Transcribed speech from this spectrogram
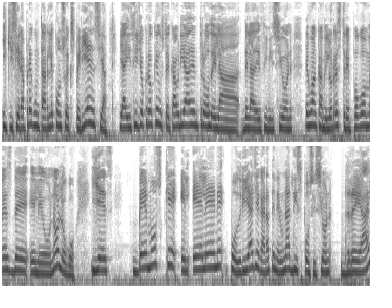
Y quisiera preguntarle con su experiencia, y ahí sí yo creo que usted cabría dentro de la, de la definición de Juan Camilo Restrepo Gómez de leonólogo, y es vemos que el ELN podría llegar a tener una disposición real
